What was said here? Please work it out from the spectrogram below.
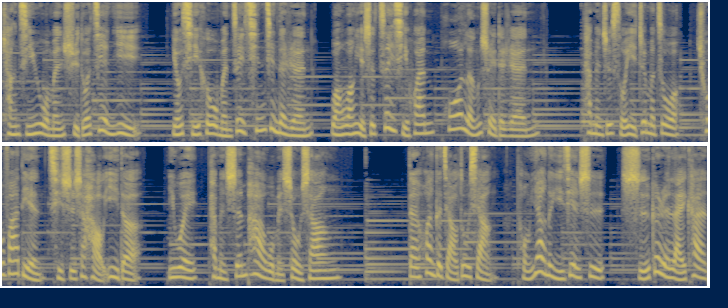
常给予我们许多建议。尤其和我们最亲近的人，往往也是最喜欢泼冷水的人。他们之所以这么做，出发点其实是好意的，因为他们生怕我们受伤。但换个角度想，同样的一件事，十个人来看。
